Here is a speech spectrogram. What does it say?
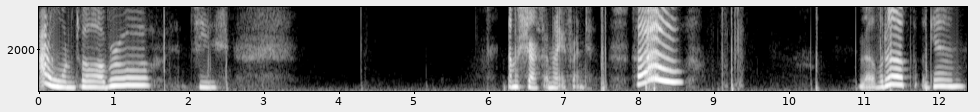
I don't want to talk, bro. Jeez. I'm a shark. I'm not your friend. Oh! Leveled up again.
